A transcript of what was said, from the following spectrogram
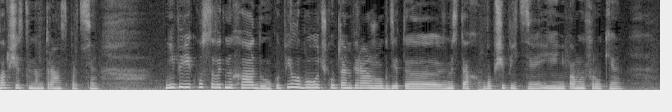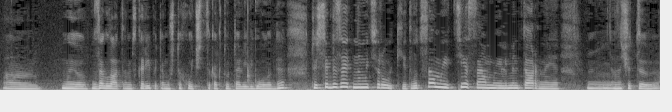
в общественном транспорте, не перекусывать на ходу. Купила булочку, там пирожок где-то в местах в общепите и не помыв руки, э, мы заглатываем скорее, потому что хочется как-то утолить голод, да? То есть обязательно мыть руки. Это вот самые, те самые элементарные, значит, э,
